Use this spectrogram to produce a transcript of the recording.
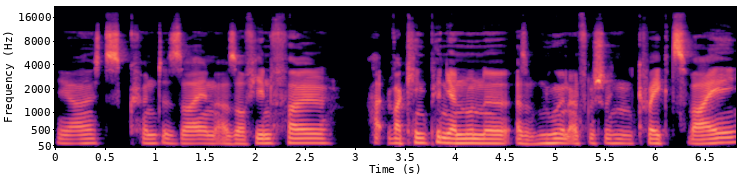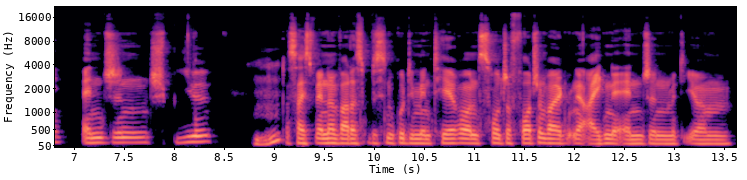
Ja, das könnte sein. Also auf jeden Fall hat, war Kingpin ja nur eine, also nur in Anführungsstrichen Quake 2 Engine Spiel. Mhm. Das heißt, wenn dann war das ein bisschen rudimentärer und Soldier of Fortune war eine eigene Engine mit ihrem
